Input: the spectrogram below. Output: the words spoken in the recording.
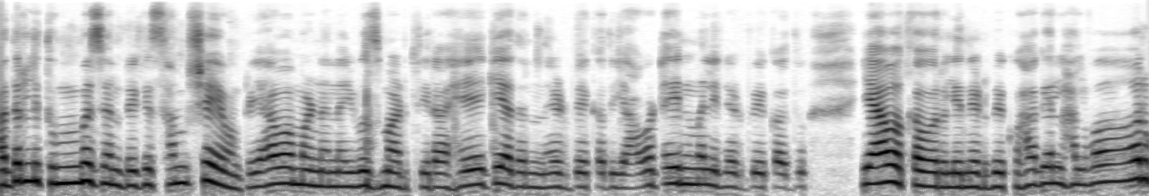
ಅದರಲ್ಲಿ ತುಂಬಾ ಜನರಿಗೆ ಸಂಶಯ ಉಂಟು. ಯಾವ ಮಣ್ಣನ್ನ ಯೂಸ್ ಮಾಡ್ತೀರಾ? ಹೇಗೆ ಅದನ್ನು ನೆಡ್ಬೇಕು ಅದು ಯಾವ ಟೈಮಲ್ಲಿ ಅದು ಯಾವ ಕವರಲ್ಲಿ ನೆಡಬೇಕು? ಹಾಗೆಲ್ಲ ಹಲವಾರು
